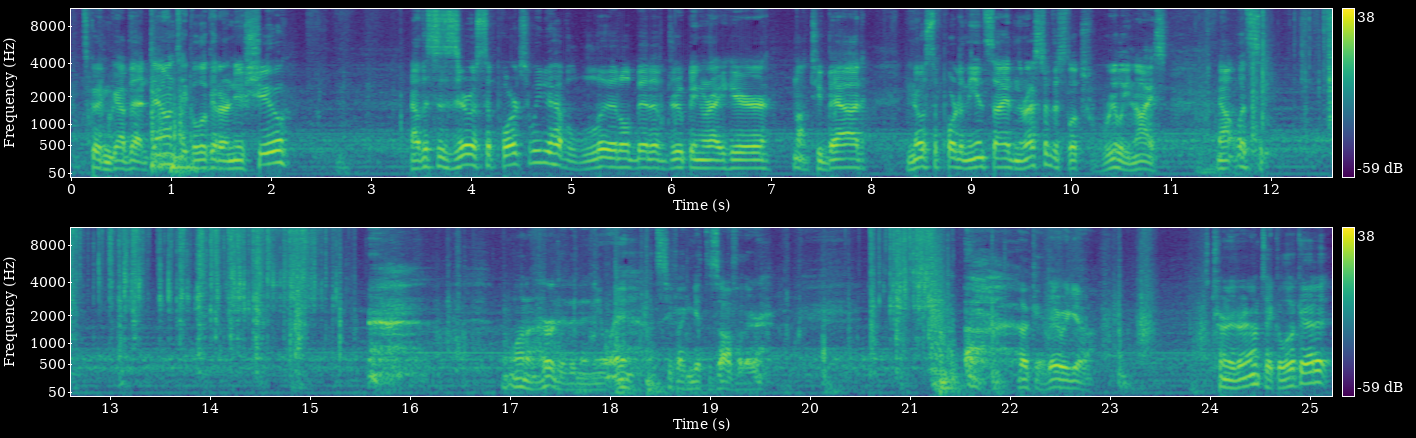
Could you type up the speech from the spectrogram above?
Let's go ahead and grab that down, take a look at our new shoe. Now this is zero support, so we do have a little bit of drooping right here. Not too bad. No support on the inside, and the rest of this looks really nice. Now let's see. Don't want to hurt it in any way. Let's see if I can get this off of there. Ah, okay, there we go. Let's turn it around, take a look at it.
